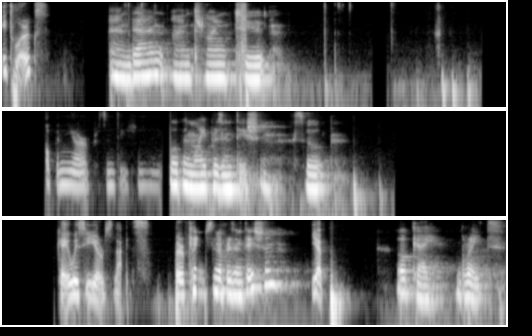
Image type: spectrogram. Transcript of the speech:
It works. And then I'm trying to open your presentation. Open my presentation. So Okay, we see your slides. Perfect. Can you see my presentation? Yep. Okay, great.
